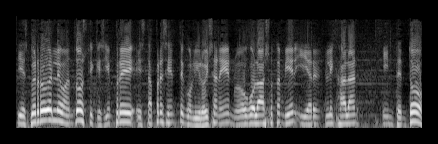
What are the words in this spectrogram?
Y después Robert Lewandowski, que siempre está presente con Leroy Sané, nuevo golazo también, y Erling Haaland intentó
